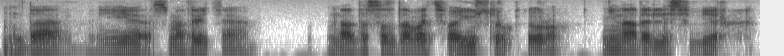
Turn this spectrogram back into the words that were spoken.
Да, и смотрите, надо создавать свою структуру, не надо лезть вверх.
